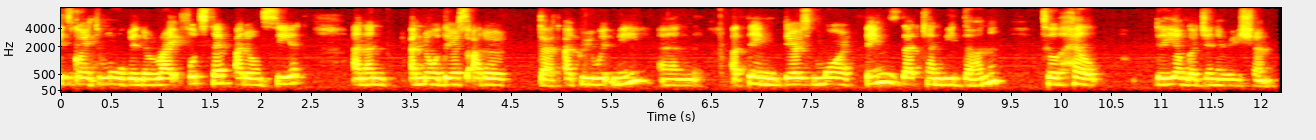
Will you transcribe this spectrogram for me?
is going to move in the right footstep. I don't see it. And I, I know there's other that agree with me. And I think there's more things that can be done to help the younger generation.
